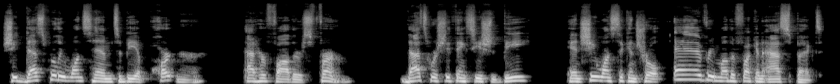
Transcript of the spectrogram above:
She desperately wants him to be a partner at her father's firm. That's where she thinks he should be, and she wants to control every motherfucking aspect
